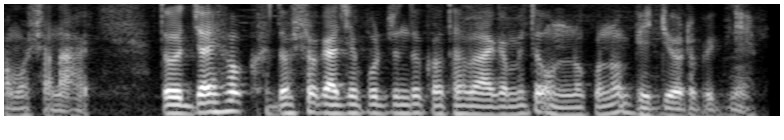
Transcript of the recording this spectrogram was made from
সমস্যা না হয়। তো যাই হোক, দর্শক আজ পর্যন্ত কথা হবে। আগামীতে অন্য কোনো ভিডিও টপিক নিয়ে।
